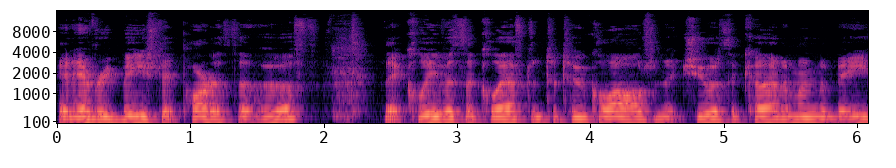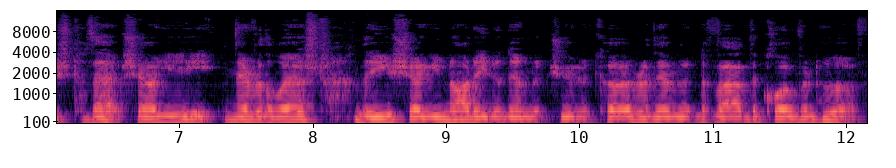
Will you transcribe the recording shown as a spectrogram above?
and every beast that parteth the hoof, that cleaveth the cleft into two claws, and that cheweth the cud among the beasts, that shall ye eat. Nevertheless, these shall ye not eat of them that chew the cud, or them that divide the cloven hoof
